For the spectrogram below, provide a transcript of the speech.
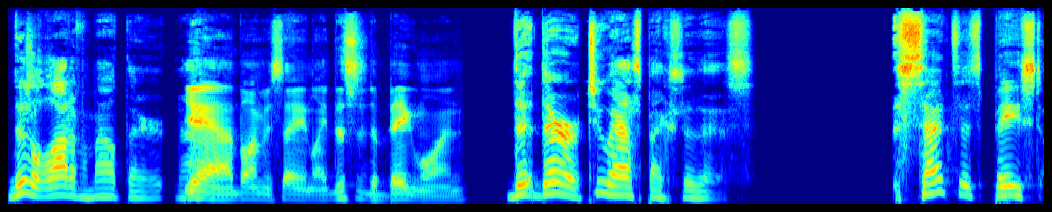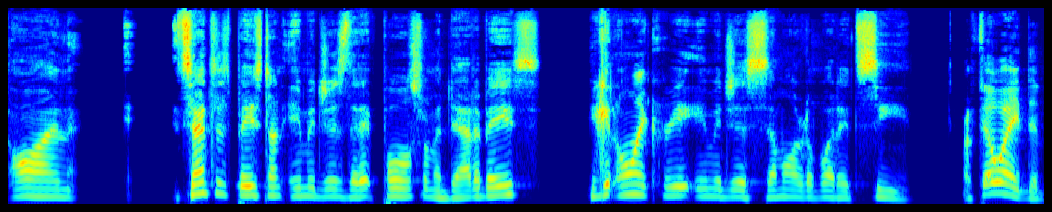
There's a lot of them out there. now. yeah. But I'm just saying, like this is the big one. Th- there are two aspects to this. Since it's based on, since it's based on images that it pulls from a database, it can only create images similar to what it's seen. I feel like the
